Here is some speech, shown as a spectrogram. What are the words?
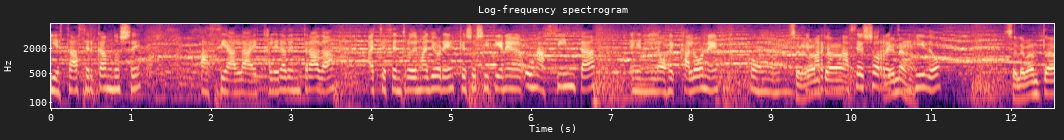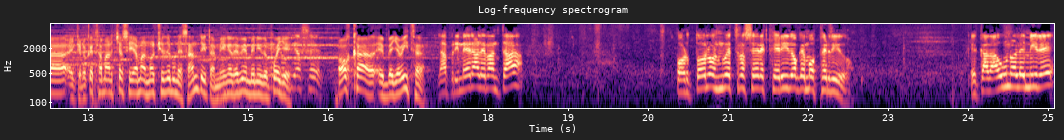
y está acercándose hacia la escalera de entrada a este centro de mayores que eso sí tiene una cinta en los escalones con Se que levanta, marcan un acceso Elena. restringido Se levanta, eh, creo que esta marcha se llama Noche de Lunes Santo y también es de Bienvenido ¿Qué Puelle. Oscar, en Bellavista. La primera levantada por todos los nuestros seres queridos que hemos perdido. Que cada uno le mire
